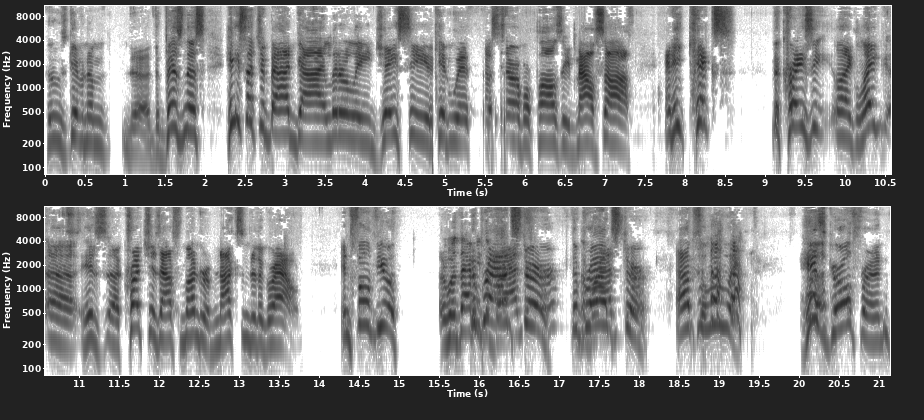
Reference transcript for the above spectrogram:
who's giving him the, the business. He's such a bad guy. Literally, JC, a kid with a cerebral palsy, mouths off, and he kicks the crazy like leg, uh, his uh, crutches out from under him, knocks him to the ground in full view. Was that the Bradster? The, The Bradster. Absolutely. his girlfriend.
